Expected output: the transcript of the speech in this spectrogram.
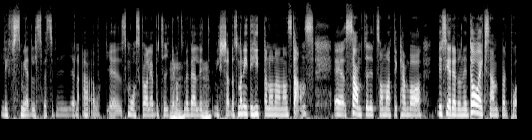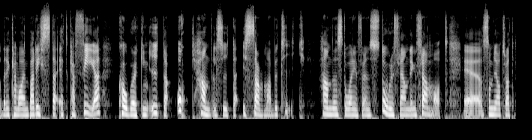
livsmedelsspeciferierna och eh, småskaliga butikerna mm. som är väldigt mm. nischade, som man inte hittar någon annanstans. Eh, samtidigt som att det kan vara, vi ser redan idag exempel på där det kan vara en barista, ett café, coworking-yta och handelsyta i samma butik handeln står inför en stor förändring framåt eh, som jag tror att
